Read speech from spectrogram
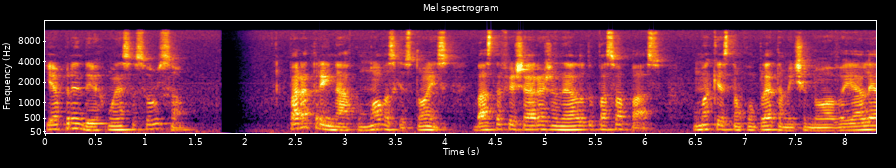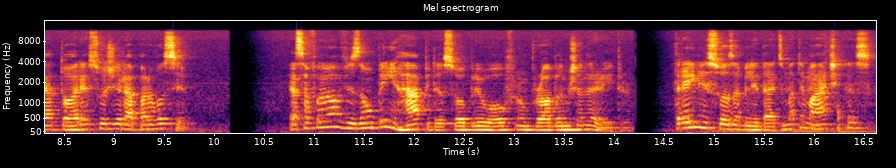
e aprender com essa solução. Para treinar com novas questões, basta fechar a janela do passo a passo. Uma questão completamente nova e aleatória surgirá para você. Essa foi uma visão bem rápida sobre o Wolfram Problem Generator. Treine suas habilidades matemáticas,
